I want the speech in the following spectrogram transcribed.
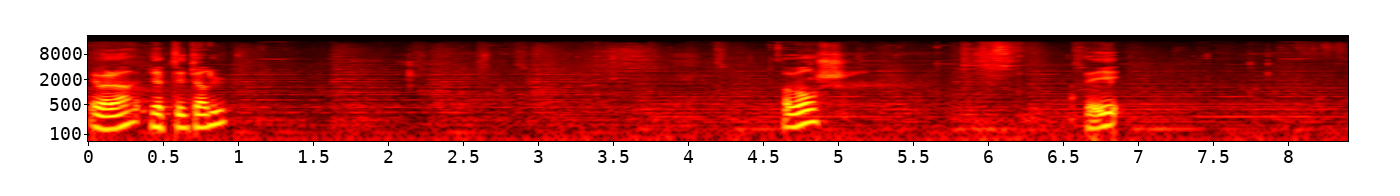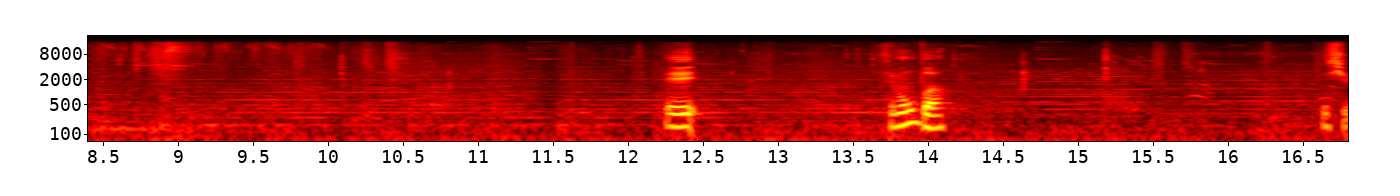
Et voilà, il a peut-être perdu. Revanche. Allez. Et... C'est bon ou pas? Qu'est-ce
